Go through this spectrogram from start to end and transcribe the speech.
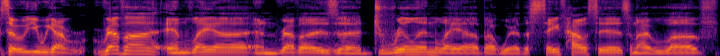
So we got Reva and Leia, and Reva is uh, drilling Leia about where the safe house is, and I love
